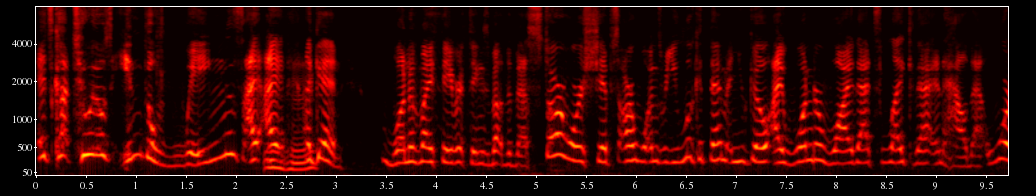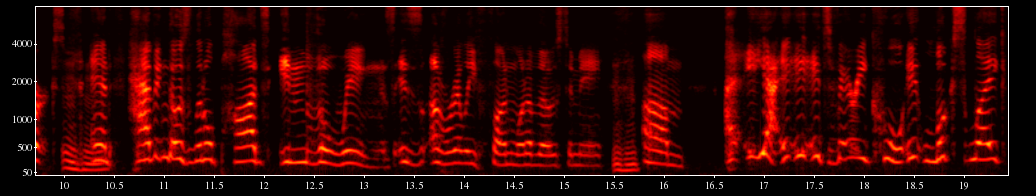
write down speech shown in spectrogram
It's got two of those in the wings. I, I mm-hmm. again, one of my favorite things about the best Star Wars ships are ones where you look at them and you go, I wonder why that's like that and how that works. And having those little pods in the wings is a really fun one of those to me. Um, I, yeah, it, it- it's very cool. It looks like.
